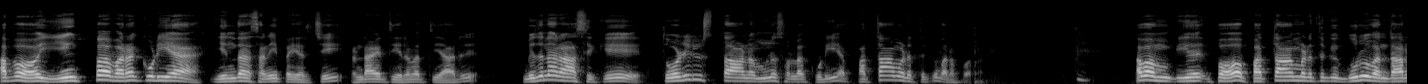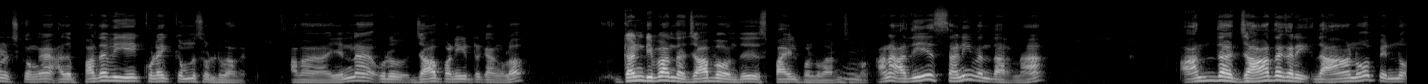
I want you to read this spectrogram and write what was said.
அப்போது இப்போ வரக்கூடிய இந்த சனி பயிற்சி ரெண்டாயிரத்தி இருபத்தி ஆறு மிதுன ராசிக்கு தொழில் ஸ்தானம்னு சொல்லக்கூடிய பத்தாம் இடத்துக்கு வரப்போகிறார் அப்போ இப்போது பத்தாம் இடத்துக்கு குரு வந்தாருன்னு வச்சுக்கோங்க அது பதவியை குலைக்கும்னு சொல்லிடுவாங்க அவன் என்ன ஒரு ஜாப் பண்ணிக்கிட்டு இருக்காங்களோ கண்டிப்பாக அந்த ஜாபை வந்து ஸ்பாயில் பண்ணுவார்னு சொல்லுவாங்க. ஆனால் அதே சனி வந்தாருன்னா அந்த ஜாதகரை இது ஆணோ பெண்ணோ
